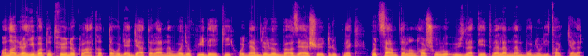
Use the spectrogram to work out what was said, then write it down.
A nagyra hivatott főnök láthatta, hogy egyáltalán nem vagyok vidéki, hogy nem dőlök be az első trükknek, hogy számtalan hasonló üzletét velem nem bonyolíthatja le.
